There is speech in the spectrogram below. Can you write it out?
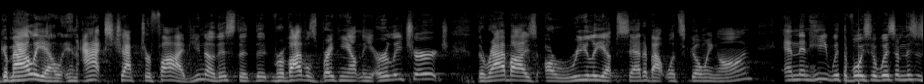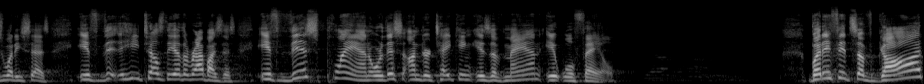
Gamaliel in Acts chapter 5. You know this, the, the revival's breaking out in the early church. The rabbis are really upset about what's going on. And then he, with the voice of wisdom, this is what he says. If he tells the other rabbis this if this plan or this undertaking is of man, it will fail. But if it's of God,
